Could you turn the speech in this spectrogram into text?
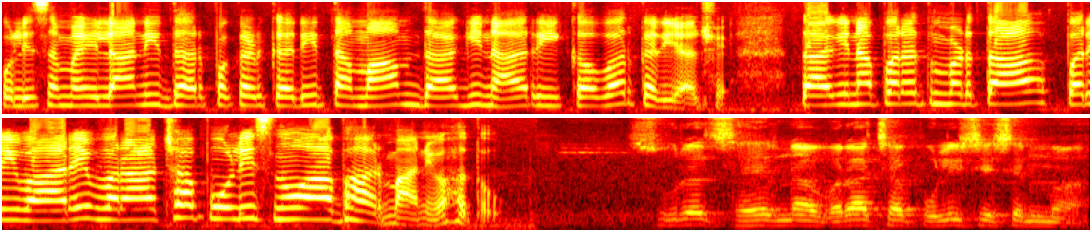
પોલીસે મહિલાની ધરપકડ કરી તમામ દાગીના રિકવર કર્યા છે. દાગીના પરત મળતા પરિવારે વરાછા પોલીસનો આભાર માન્યો હતો. સુરત શહેરના વરાછા પોલીસ સ્ટેશનમાં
